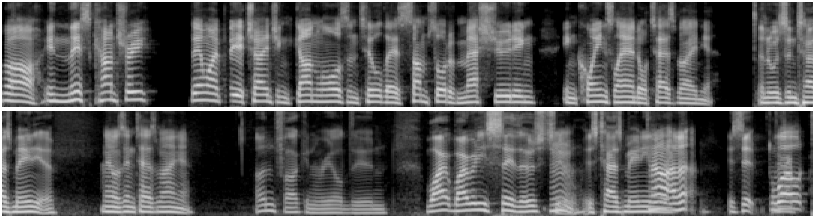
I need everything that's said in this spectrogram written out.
"Oh, in this country." There won't be a change in gun laws until there's some sort of mass shooting in Queensland or Tasmania. And it was in Tasmania. And it was in Tasmania. Unfucking real, dude. Why why would he say those two? Hmm. Is Tasmania No, like- is it Well, populous?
